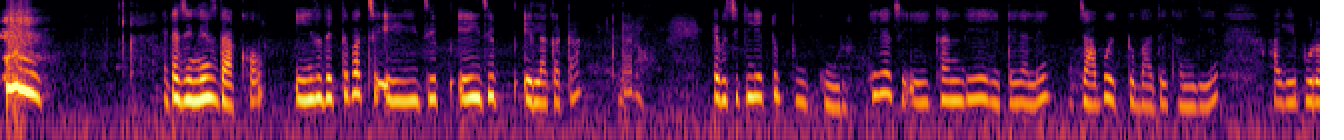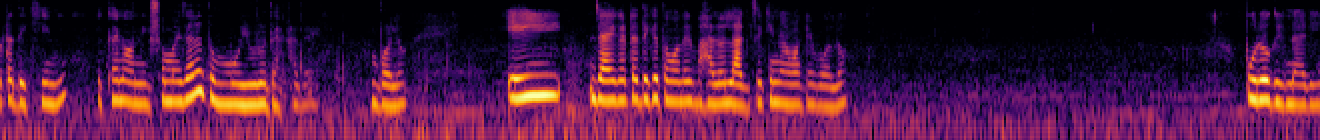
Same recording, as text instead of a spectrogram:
একটা জিনিস দেখো, এই যে দেখতে পাচ্ছ, এই যে এই যে এলাকাটা, দাঁড়াও, এটা বেসিক্যালি একটা পুকুর, ঠিক আছে? এইখান দিয়ে হেঁটে গেলে, যাব একটু বাদে এখান দিয়ে, আগে পুরোটা দেখিয়ে নিই এখানে অনেক সময় জানো তো ময়ূরও দেখা যায়, বলো। এই জায়গাটা দেখে তোমাদের ভালো লাগছে কিনা আমাকে বলো। পুরো গ্রিনারি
